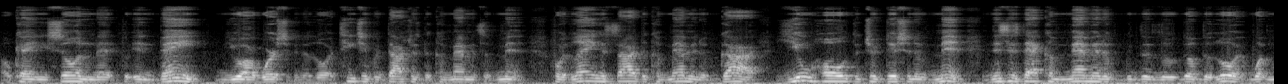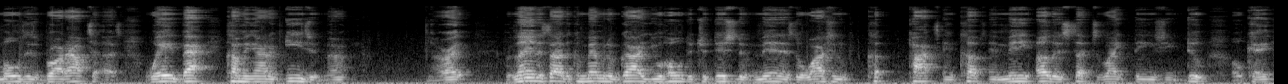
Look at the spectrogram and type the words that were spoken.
okay, and he's showing them that in vain you are worshiping the Lord, teaching for doctrines the commandments of men. For laying aside the commandment of God, you hold the tradition of men. And this is that commandment of the, of the Lord, what Moses brought out to us way back coming out of Egypt, man. All right. For laying aside the commandment of God, you hold the tradition of men as the washing of pots and cups and many other such like things you do okay?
